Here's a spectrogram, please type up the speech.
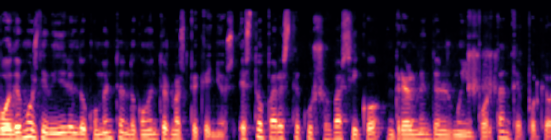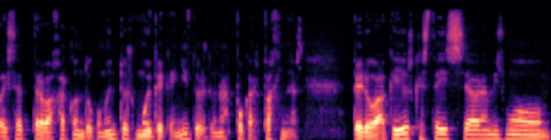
podemos dividir el documento en documentos más pequeños. Esto para este curso básico realmente no es muy importante porque vais a trabajar con documentos muy pequeñitos, de unas pocas páginas. Pero aquellos que estáis ahora mismo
